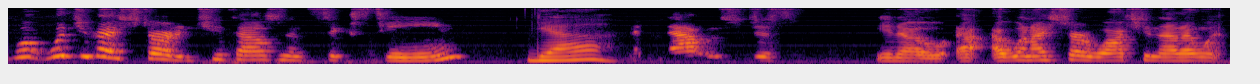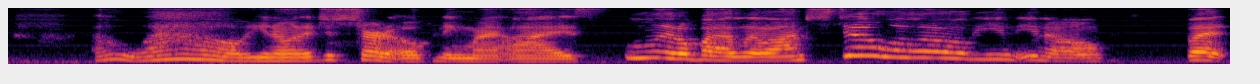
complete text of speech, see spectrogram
what would you guys start in 2016? Yeah, That was just, you know, I, when I started watching that, I went, oh wow, you know, and it just started opening my eyes little by little. I'm still a little, you, you know, but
